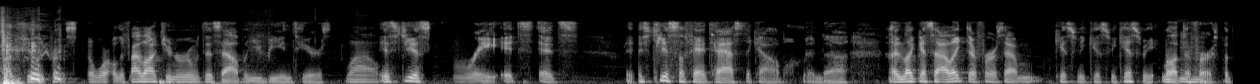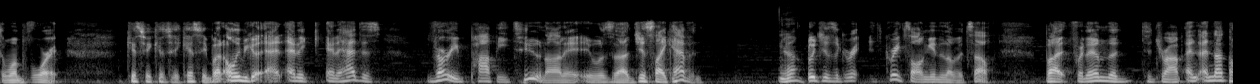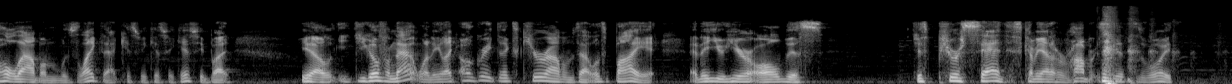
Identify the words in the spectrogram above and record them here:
unfeeling person in the world, if I locked you in a room with this album, you'd be in tears. Wow. It's just great. It's it's it's just a fantastic album, and uh, and like I said, I like their first album, "Kiss Me, Kiss Me, Kiss Me." Well, not their first, but the one before it, "Kiss Me, Kiss Me, Kiss Me." But only because and, and it and it had this very poppy tune on it. It was uh, just like heaven yeah. which is a great it's a great song in and of itself. But for them to, to drop and, and not the whole album was like that, Kiss Me, Kiss Me, Kiss Me, but you know, you go from that one and you're like, Oh great, the next Cure album's out, let's buy it. And then you hear all this just pure sadness coming out of Robert Smith's voice.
